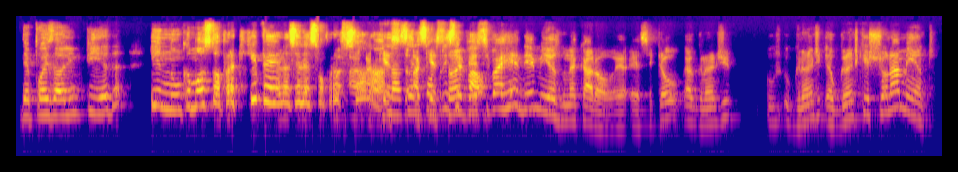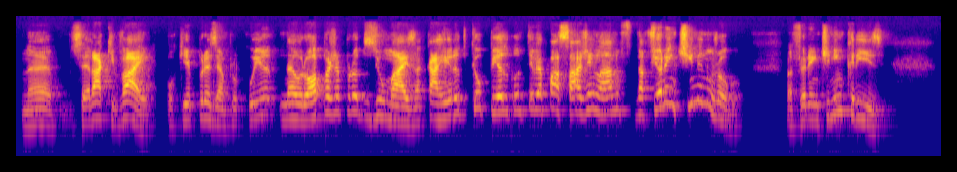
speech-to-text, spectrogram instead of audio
depois da Olimpíada e nunca mostrou para que, que veio na seleção profissional. A, a questão, a questão é ver se vai render mesmo, né, Carol? É, esse aqui é o, é o grande o, grande, é o grande questionamento, né? Será que vai? Porque, por exemplo, o Cunha na Europa já produziu mais na carreira do que o Pedro quando teve a passagem lá no, na Fiorentina e não jogou. Na Fiorentina em crise.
